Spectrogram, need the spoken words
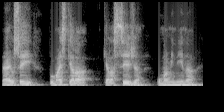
né? Eu sei, por mais que ela que ela seja uma menina,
